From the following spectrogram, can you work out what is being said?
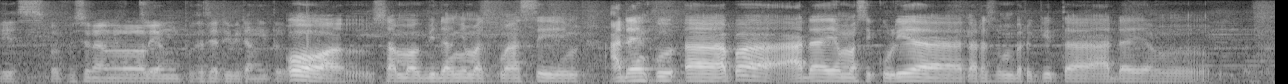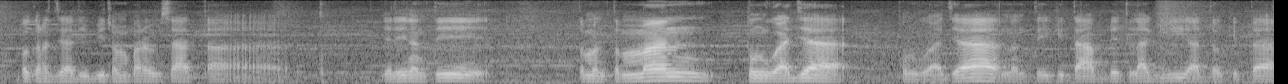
Yes, profesional yang bekerja di bidang itu. oh sama bidangnya masing-masing ada yang eh, apa ada yang masih kuliah narasumber kita ada yang bekerja di bidang pariwisata jadi nanti teman-teman tunggu aja tunggu aja nanti kita update lagi atau kita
